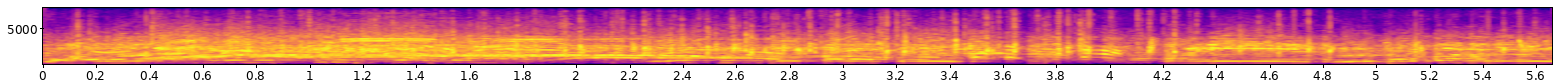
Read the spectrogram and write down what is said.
आणि गुरुसर्वामध्ये असा एक गुण घेतला जातोय आणि गुणफलकामध्ये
